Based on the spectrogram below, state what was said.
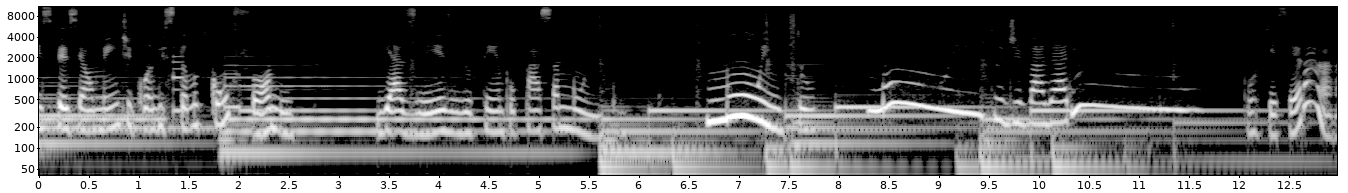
especialmente quando estamos com fome. E às vezes o tempo passa muito, muito, muito devagarinho. Por que será?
